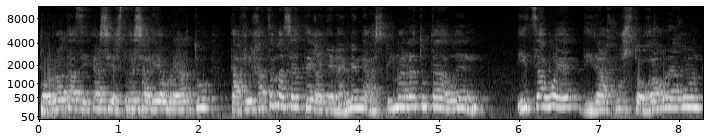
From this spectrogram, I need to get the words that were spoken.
porrotaz ikasi estresari aurre hartu, eta fijatzen bazate gainera, hemen azpimarratuta dauden hitz hauek dira justo gaur egun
